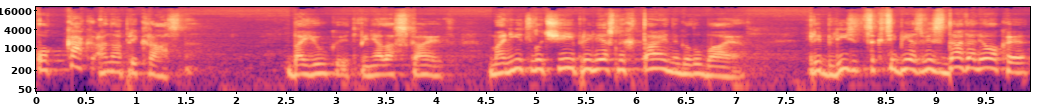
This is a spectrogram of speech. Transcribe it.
О, как она прекрасна! Баюкает, меня ласкает, манит лучей прелестных тайны голубая – Приблизится к тебе звезда далекая,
